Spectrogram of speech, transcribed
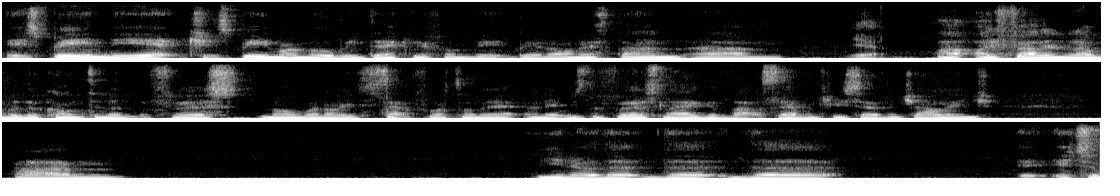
it's been the itch. It's been my Moby Dick, if I'm be, being honest, Dan. Um, Yeah. I, I fell in love with the continent the first moment I set foot on it, and it was the first leg of that 737 challenge. Um, you know the the the it's a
